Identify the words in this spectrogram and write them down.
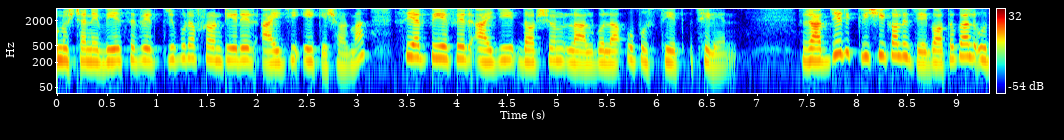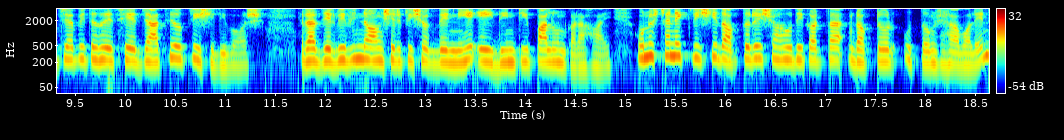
অনুষ্ঠানে বিএসএফ এর ত্রিপুরা ফ্রন্টিয়ারের IG A K Sharma CRPF এর আইজি দর্শন লালগোলা উপস্থিত ছিলেন। রাজ্যের কৃষি কলেজে গতকাল উদযাপিত হয়েছে জাতীয় কৃষি দিবস। রাজ্যের বিভিন্ন অংশের কৃষকদের নিয়ে এই দিনটি পালন করা হয়। অনুষ্ঠানে কৃষি দপ্তরের সহ অধিকর্তা ড উত্তম সাহা বলেন,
